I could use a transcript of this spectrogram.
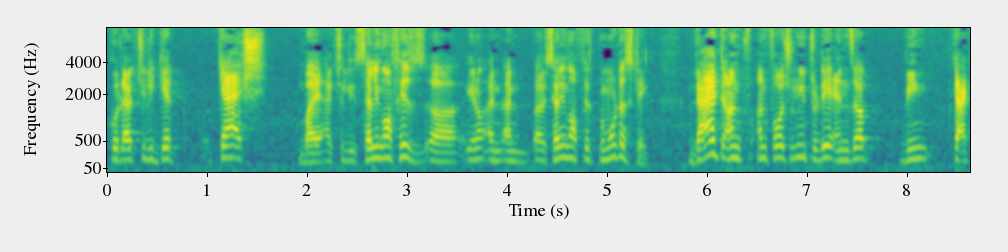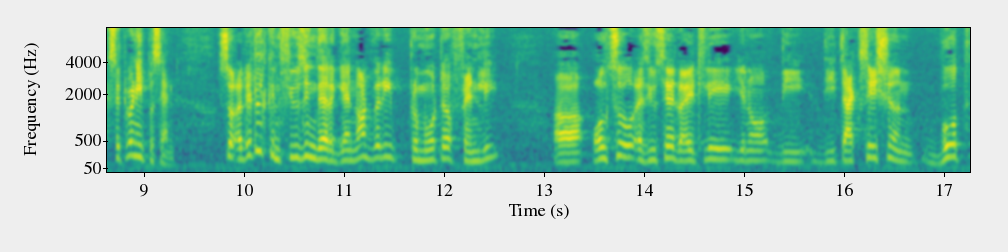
could actually get cash by actually selling off his, uh, you know, and, and uh, selling off his promoter stake. That un unfortunately today ends up being taxed at 20 percent. So a little confusing there again, not very promoter friendly. Uh, also, as you said rightly, you know, the, the taxation both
